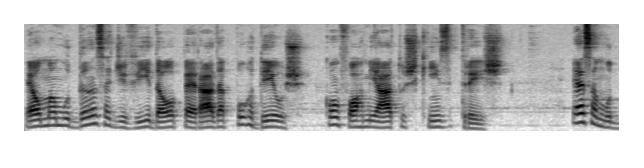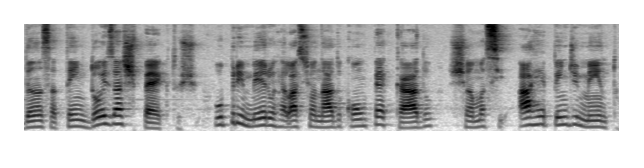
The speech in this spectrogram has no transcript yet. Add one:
é uma mudança de vida operada por Deus, conforme Atos 15:3. Essa mudança tem dois aspectos. O primeiro, relacionado com o pecado, chama-se arrependimento,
